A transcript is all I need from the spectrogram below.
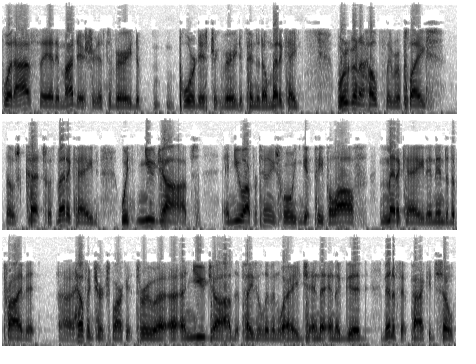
what I've said in my district, it's a very de- poor district, very dependent on Medicaid. We're going to hopefully replace those cuts with Medicaid with new jobs and new opportunities where we can get people off Medicaid and into the private uh, health insurance market through a, a new job that pays a living wage and a, and a good benefit package. So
